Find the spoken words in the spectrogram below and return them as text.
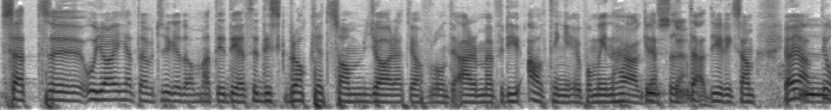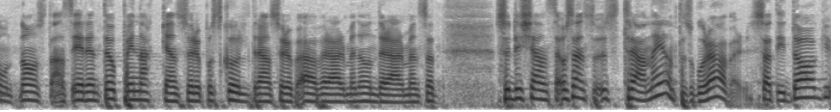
Så att, eh, och jag är helt övertygad om att det är dels är diskbråcket som gör att jag får ont i armen. För det är ju, allting är ju på min högra Just det. sida. Det är ju liksom, jag har alltid ont någonstans. Är det inte uppe i nacken så är det på skuldran, så är det på överarmen, underarmen. Så, att, så det känns, och sen så, så tränar jag inte så går det över. Så att idag,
